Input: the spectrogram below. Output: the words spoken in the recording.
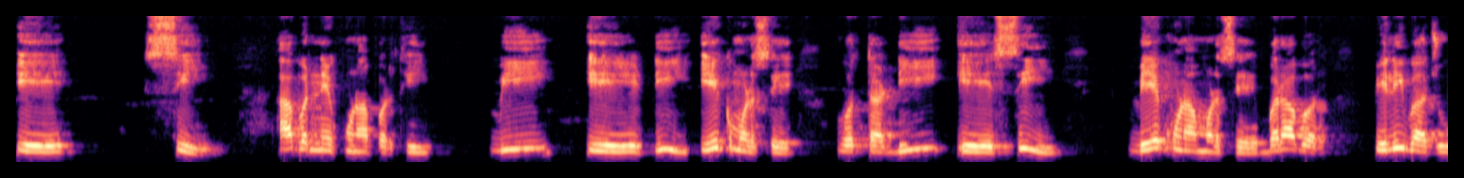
એ સી. આ બંને ખૂણા પરથી બી એ ડી એક મળશે વત્તા ડી એ સી બે ખૂણા મળશે, બરાબર? પેલી બાજુ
